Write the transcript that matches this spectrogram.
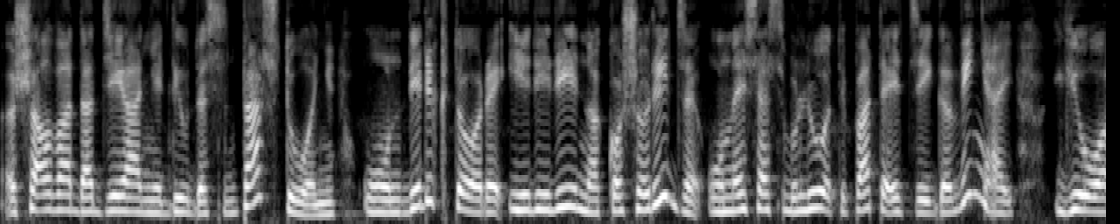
Šalvādā Džāņa 28, un direktore ir Irina Košoridze, un es esmu ļoti pateicīga viņai, jo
